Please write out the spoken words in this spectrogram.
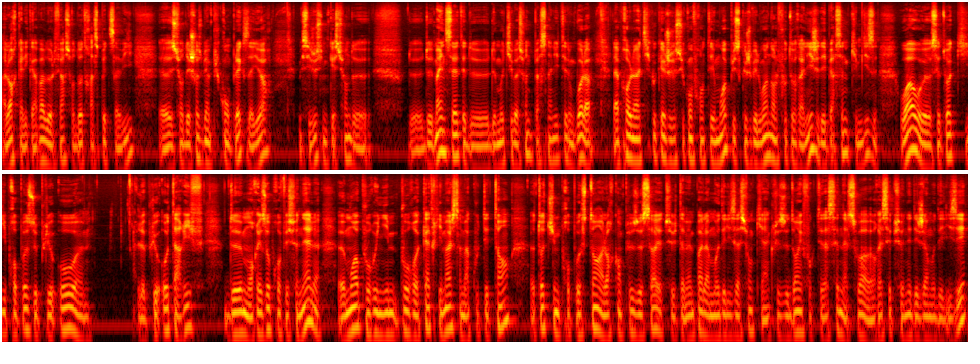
alors qu'elle est capable de le faire sur d'autres aspects de sa vie, euh, sur des choses bien plus complexes d'ailleurs, mais c'est juste une question de, de, mindset et de, motivation de personnalité. Donc voilà, la problématique auquel je suis confronté moi, puisque je vais loin dans le photoréalisme, j'ai des personnes qui me disent Waouh, euh, c'est toi qui proposes le plus haut. Euh, le plus haut tarif de mon réseau professionnel. Euh, moi, pour, une, pour quatre images, ça m'a coûté tant. Euh, toi, tu me proposes tant, alors qu'en plus de ça, tu n'as même pas la modélisation qui est incluse dedans. Il faut que la scène elle soit euh, réceptionnée, déjà modélisée.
